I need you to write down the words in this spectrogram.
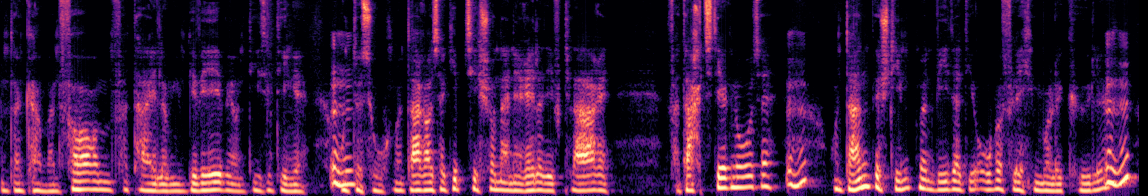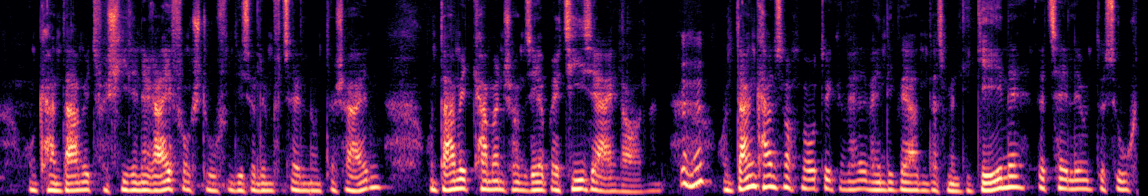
Und dann kann man Form, Verteilung im Gewebe und diese Dinge mhm. untersuchen. Und daraus ergibt sich schon eine relativ klare Verdachtsdiagnose. Mhm. Und dann bestimmt man wieder die Oberflächenmoleküle mhm. und kann damit verschiedene Reifungsstufen dieser Lymphzellen unterscheiden. Und damit kann man schon sehr präzise einordnen. Mhm. Und dann kann es noch notwendig werden, dass man die Gene der Zelle untersucht,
